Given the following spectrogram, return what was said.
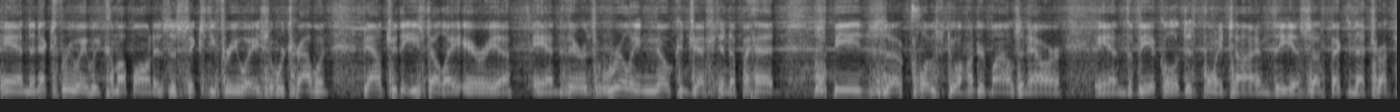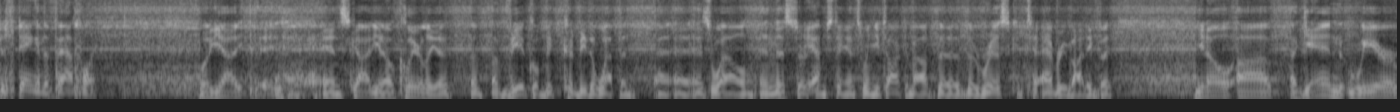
and the next freeway we come up on is the 60 freeway. So we're traveling down to the East LA area, and there's really no congestion up ahead. Speeds uh, close to 100 miles an hour, and the vehicle at this point in time, the uh, suspect in that truck, just staying in the fast lane. Well, yeah, and Scott, you know, clearly a, a vehicle could be the weapon uh, as well in this circumstance when you talk about the, the risk to everybody. But you know, uh, again, we're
